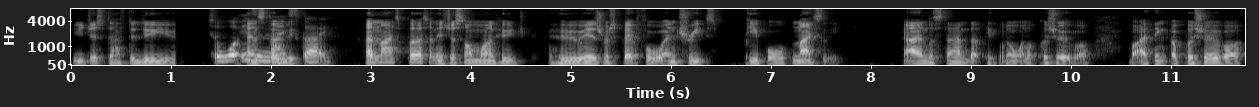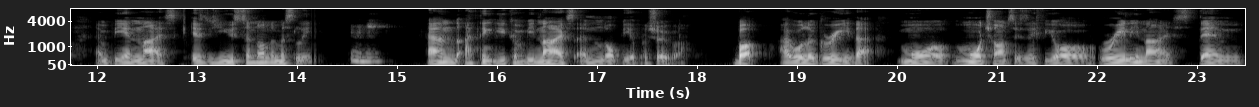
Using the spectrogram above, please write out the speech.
you just have to do you. so what is and a nice be- guy? A nice person is just someone who who is respectful and treats people nicely. I understand that people don't want to push over, but I think a pushover and being nice is used synonymously. hmm And I think you can be nice and not be a pushover. But I will agree that more more chances if you're really nice, then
